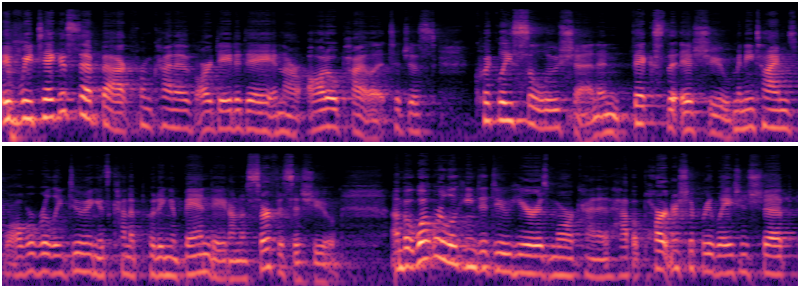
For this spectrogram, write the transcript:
if we take a step back from kind of our day-to-day and our autopilot to just quickly solution and fix the issue, many times all we're really doing is kind of putting a band-aid on a surface issue. Um, but what we're looking to do here is more kind of have a partnership relationship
